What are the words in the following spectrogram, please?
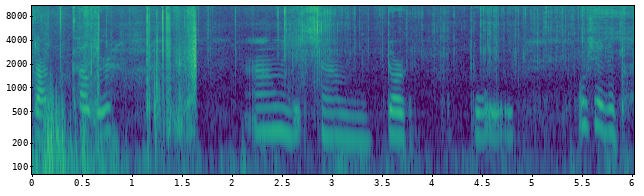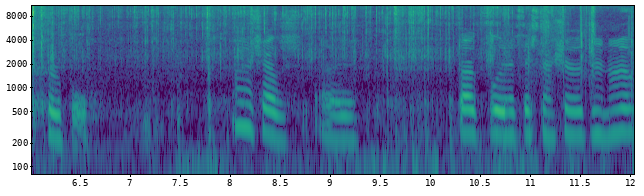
Dark color. I'm gonna get some dark blue. Or should I do purple? I'm gonna try this uh, dark blue, and if this don't show then I'll,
